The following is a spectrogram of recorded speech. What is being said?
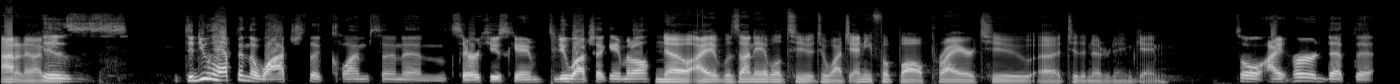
I don't know. I mean, is did you happen to watch the Clemson and Syracuse game? Did you watch that game at all? no, I was unable to to watch any football prior to uh, to the Notre Dame game. So I heard that the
